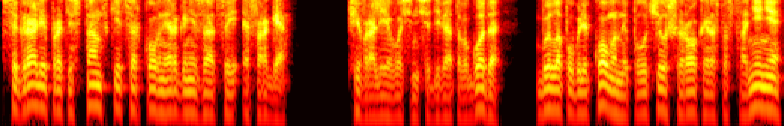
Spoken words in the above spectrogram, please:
сыграли протестантские церковные организации ФРГ. В феврале 1989 года был опубликован и получил широкое распространение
